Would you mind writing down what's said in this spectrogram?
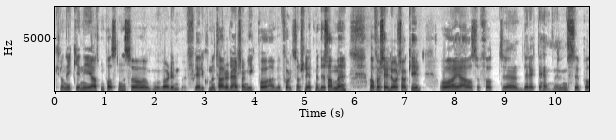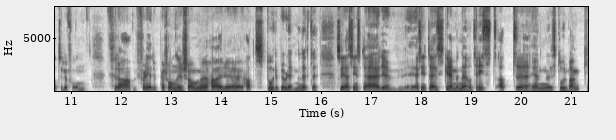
kronikken i Aftenposten, så var det flere kommentarer der som gikk på folk som slet med det samme, av forskjellige årsaker. Og jeg har også fått uh, direkte henvendelse på telefon fra flere personer som uh, har uh, hatt store problemer med dette. Så jeg syns det, det, er skremmende og trist at en stor bank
